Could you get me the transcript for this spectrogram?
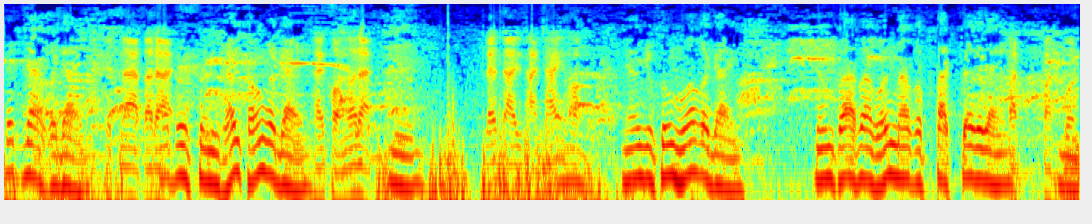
เล็ดหน้าก็ได้เช็ดหน้าก็ได้ถ้าเป็นส่วนขายของก็ได้ขายของก็ได้ อืมแล้วแต่อธิษฐานใช้ก็แล้วจะคุมหัวก็ได้ลมฟ้าฟ้าฝนมาก็ปัดไปก็ได้ปัดปัดบน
